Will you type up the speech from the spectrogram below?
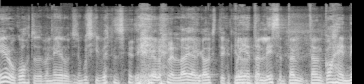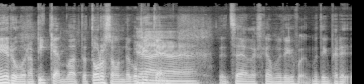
neeru kohtade peal neerud ja siis on kuskil veel selle peal laiali kaks tükki. või et on lihtsalt, ta on, ta on kahe neeru võrra pikem, vaata, torso on nagu pikem. et see oleks ka muidugi, muidugi päris,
